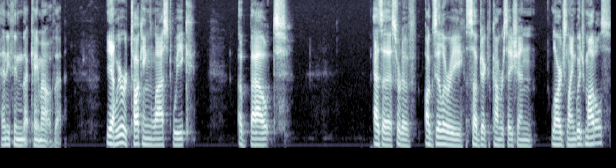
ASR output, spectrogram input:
anything that came out of that. Yeah, we were talking last week about, as a sort of auxiliary subject of conversation, large language models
